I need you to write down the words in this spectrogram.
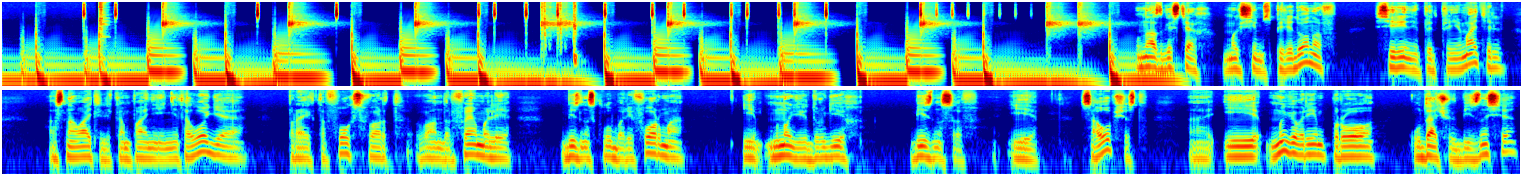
У нас в гостях Максим Спиридонов – серийный предприниматель, основатель компании «Нетология», проекта «Фоксфорд», «Вандер Family, бизнес-клуба «Реформа» и многих других бизнесов и сообществ. Э, и мы говорим про удачу в бизнесе,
